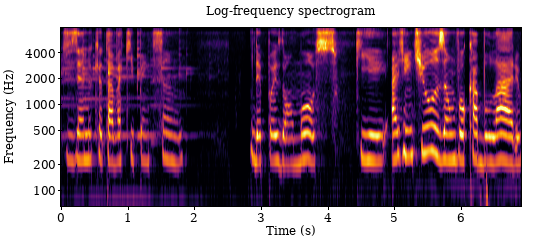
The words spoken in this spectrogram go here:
dizendo que eu estava aqui pensando, depois do almoço, que a gente usa um vocabulário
